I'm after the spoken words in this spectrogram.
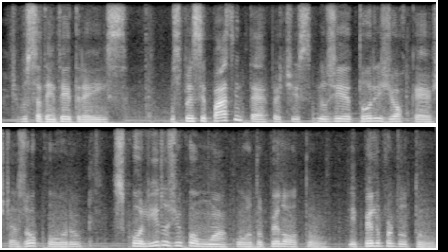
Artigo 73. Os principais intérpretes e os diretores de orquestras ou coro, escolhidos de comum acordo pelo autor e pelo produtor,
